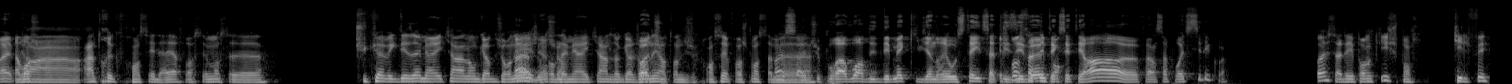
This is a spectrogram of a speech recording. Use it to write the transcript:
Ouais, Avoir un, un truc français derrière, forcément, ça... je suis qu'avec des Américains à longueur de journée. Ouais, bien J'entends de l'américain à longueur de Ouais, journée, tu- entendre du français, franchement, ça Ouais, me. ça, tu pourrais avoir des, des mecs qui viendraient aux States à tes events, etc. Euh, Enfin, ça pourrait être stylé, quoi. Ouais, ça dépend de qui, je pense. Qui le fait.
